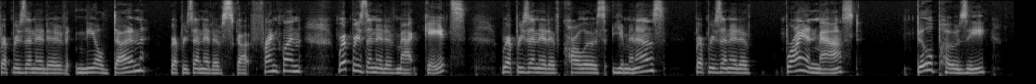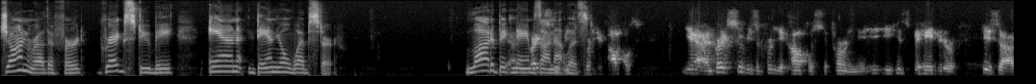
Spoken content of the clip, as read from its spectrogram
Representative Neil Dunn, Representative Scott Franklin, Representative Matt Gaetz, Representative Carlos Gimenez, Representative Brian Mast, Bill Posey, John Rutherford, Greg Steube, and Daniel Webster. A lot of big yeah, names Greg on that list. Yeah, and Greg Steube's a pretty accomplished attorney. His behavior, his uh,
